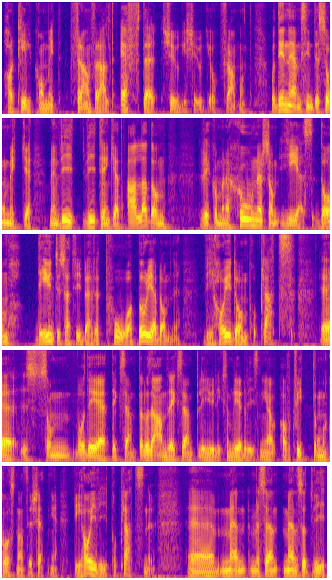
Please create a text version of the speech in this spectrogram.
har tillkommit framförallt efter 2020 och framåt. Och det nämns inte så mycket, men vi, vi tänker att alla de rekommendationer som ges, de, det är ju inte så att vi behöver påbörja dem nu. Vi har ju dem på plats. Eh, som, och det är ett exempel. Och det andra exemplet är ju liksom redovisning av, av kvitton och kostnadsersättningar. Det har ju vi på plats nu. Eh, men, men, sen, men så att vi,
